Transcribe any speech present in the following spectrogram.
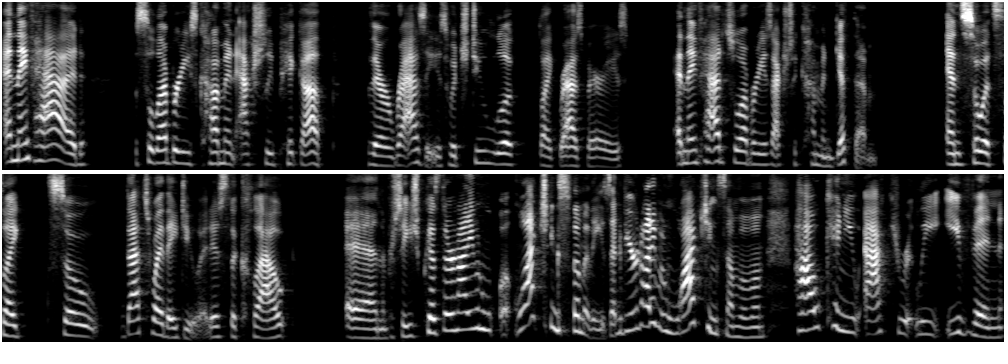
And they've had celebrities come and actually pick up their Razzies, which do look like raspberries. And they've had celebrities actually come and get them. And so it's like, so that's why they do it is the clout and the prestige because they're not even watching some of these. And if you're not even watching some of them, how can you accurately even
